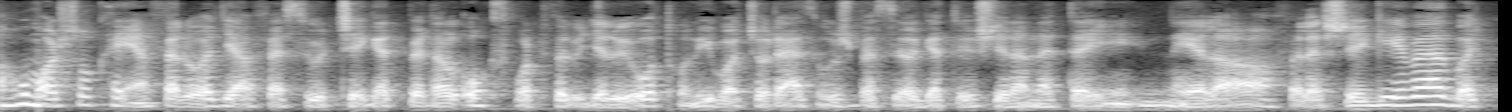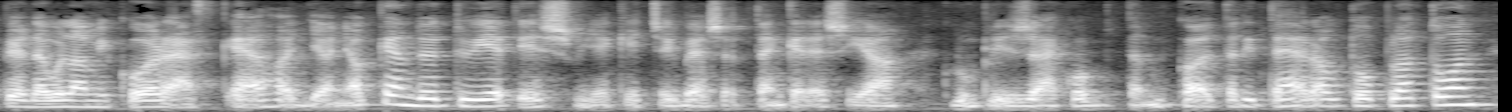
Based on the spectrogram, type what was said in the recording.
A humor sok helyen feloldja a feszültséget, például Oxford felügyelő otthoni vacsorázós beszélgetés jeleneteinél a feleségével, vagy például amikor Rask elhagyja a nyakkendőtűjét, és ugye kétségbe esetten keresi a krumplizsákokkal teli teherautóplaton,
